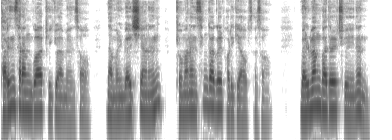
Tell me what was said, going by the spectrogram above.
다른 사람과 비교하면서 남을 멸시하는 교만한 생각을 버리게 하옵소서. 멸망받을 죄인은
